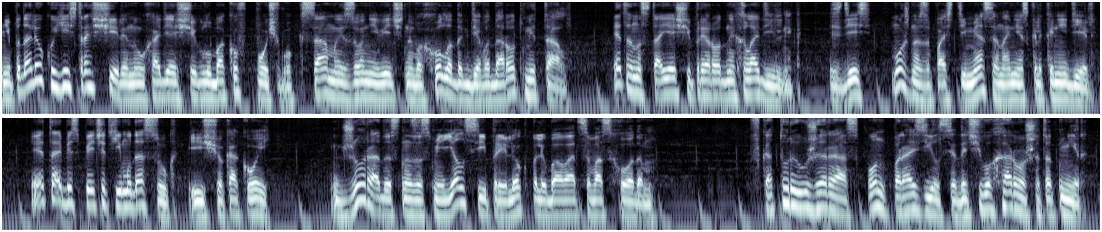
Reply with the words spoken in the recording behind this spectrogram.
Неподалеку есть расщелины, уходящие глубоко в почву, к самой зоне вечного холода, где водород – металл. Это настоящий природный холодильник. Здесь можно запасти мясо на несколько недель. Это обеспечит ему досуг, и еще какой. Джо радостно засмеялся и прилег полюбоваться восходом. В который уже раз он поразился, до чего хорош этот мир –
